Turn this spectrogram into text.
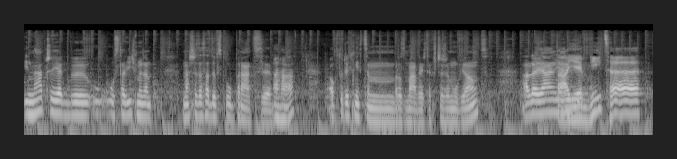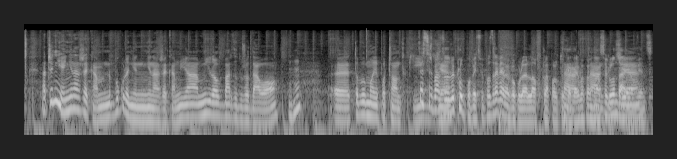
inaczej jakby ustaliliśmy nam nasze zasady współpracy, Aha. o których nie chcę rozmawiać, tak szczerze mówiąc. Ale ja, Tajemnice. Znaczy nie, nie narzekam, w ogóle nie, nie narzekam. Ja Milo bardzo dużo dało. E, to były moje początki. To jest też bardzo dobry klub, powiedzmy. Pozdrawiamy w ogóle Love Club All Together, Tak, bo pewnie tak, nas oglądają, gdzie- więc...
